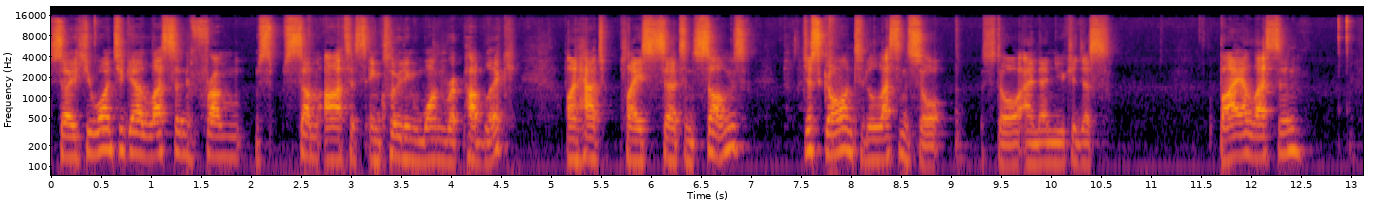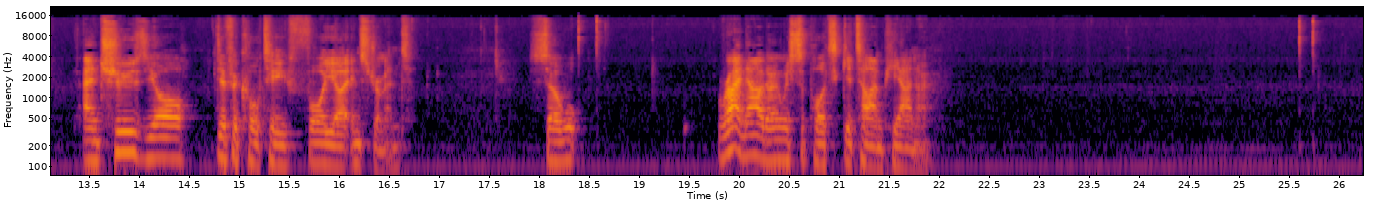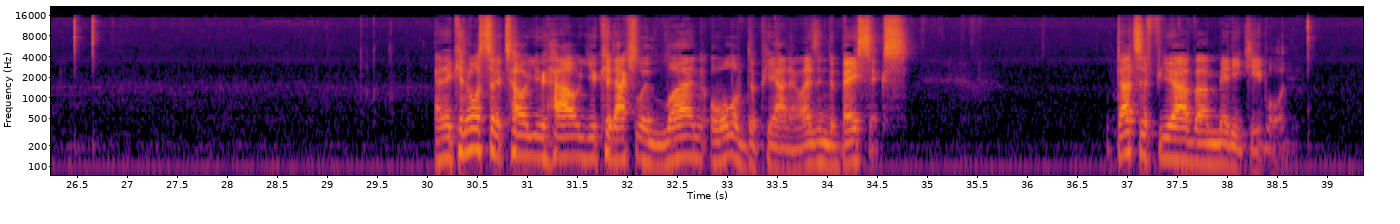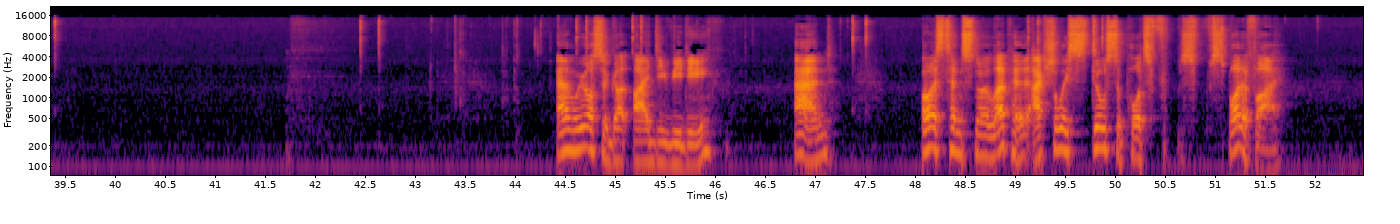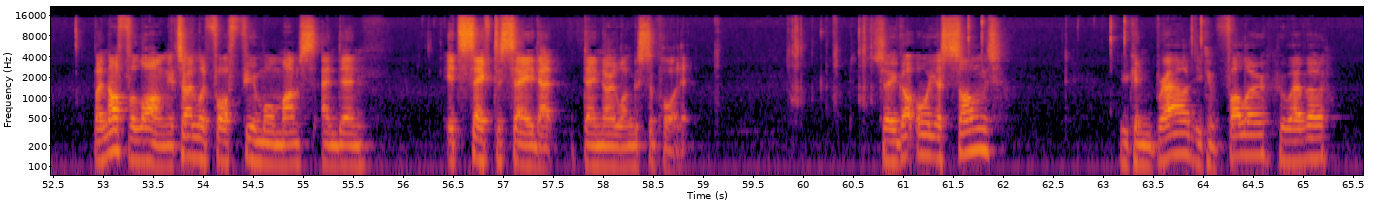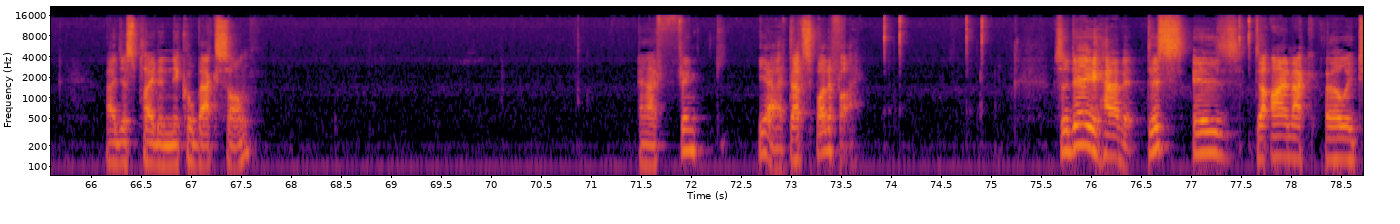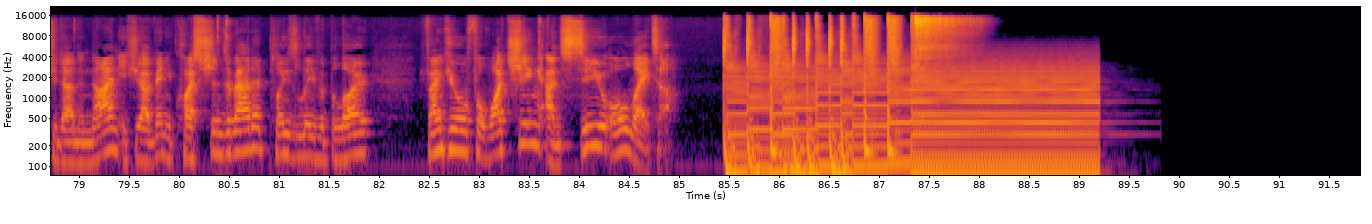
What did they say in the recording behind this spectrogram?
So if you want to get a lesson from some artists, including One Republic, on how to play certain songs, just go on to the lesson store, store and then you can just buy a lesson and choose your difficulty for your instrument. So right now it only supports guitar and piano. And it can also tell you how you could actually learn all of the piano, as in the basics. That's if you have a MIDI keyboard. And we also got iDVD. And OS X Snow Leopard actually still supports Spotify. But not for long. It's only for a few more months and then it's safe to say that they no longer support it. So you got all your songs. You can browse, you can follow whoever. I just played a Nickelback song. And I think, yeah, that's Spotify. So there you have it. This is the iMac early 2009. If you have any questions about it, please leave it below. Thank you all for watching and see you all later.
